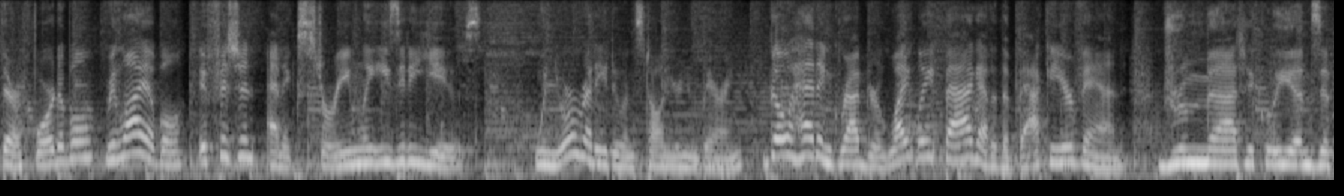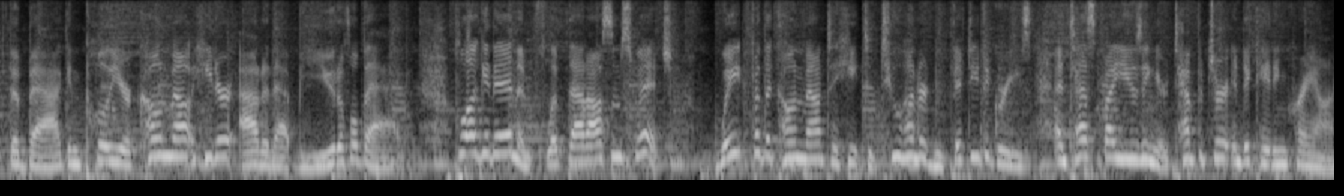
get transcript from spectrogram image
They're affordable, reliable, efficient, and extremely easy to use. When you're ready to install your new bearing, go ahead and grab your lightweight bag out of the back of your van. Dramatically unzip the bag and pull your ConeMount heater out of that beautiful bag. Plug it in and flip that awesome switch. Wait for the ConeMount to heat to 250 degrees and test by using your temperature indicating crayon.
